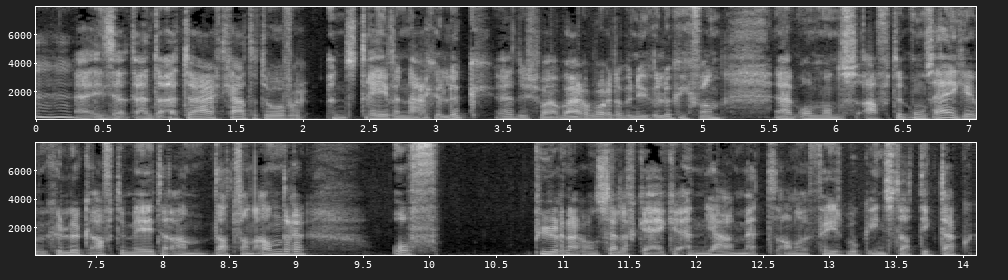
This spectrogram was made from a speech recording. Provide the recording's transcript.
Mm -hmm. is het, en uiteraard gaat het over een streven naar geluk. Hè. Dus waar, waar, worden we nu gelukkig van? om ons, af te, ons eigen geluk af te meten aan dat van anderen. Of puur naar onszelf kijken. En ja, met alle Facebook, Insta, TikTok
